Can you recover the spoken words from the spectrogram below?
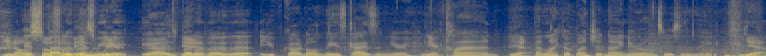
you know, it's so for me it's meeting- weird. Yeah, it's better Yeah. though that you've got all these guys in your in your clan Yeah, than like a bunch of nine year olds or something. yeah.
